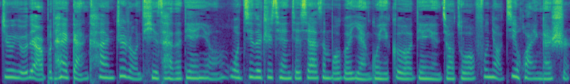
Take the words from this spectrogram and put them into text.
就有点不太敢看这种题材的电影。我记得之前杰西·艾森伯格演过一个电影，叫做《蜂鸟计划》，应该是，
